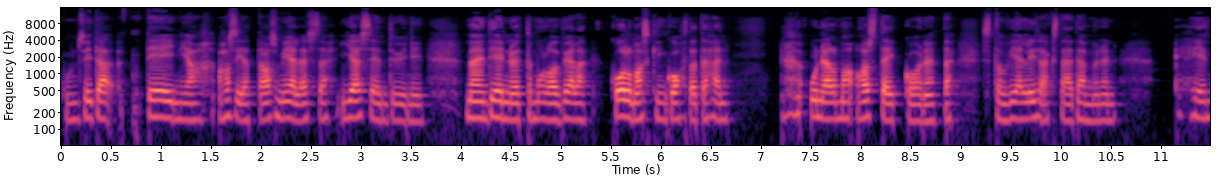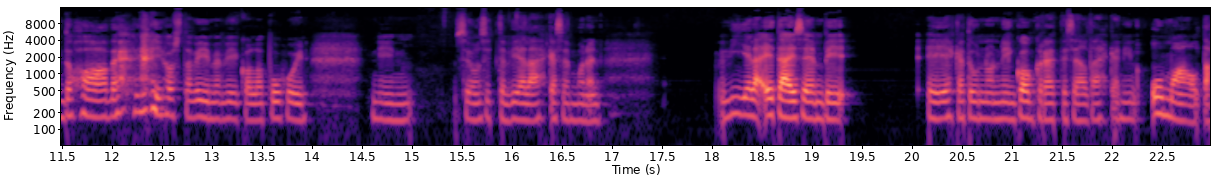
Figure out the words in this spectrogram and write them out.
kun sitä tein ja asiat taas mielessä jäsentyi, niin mä en tiennyt, että mulla on vielä kolmaskin kohta tähän unelma-asteikkoon, että sitten on vielä lisäksi tämä tämmöinen hentohaave, josta viime viikolla puhuin, niin se on sitten vielä ehkä semmoinen vielä etäisempi, ei ehkä tunnu niin konkreettiselta, ehkä niin omalta.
